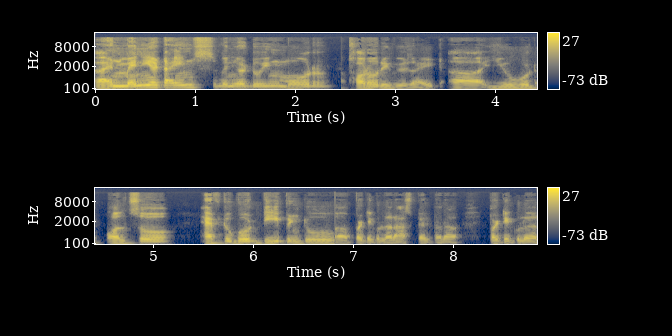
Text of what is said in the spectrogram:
Uh, and many a times when you're doing more thorough reviews right uh, you would also have to go deep into a particular aspect or a particular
